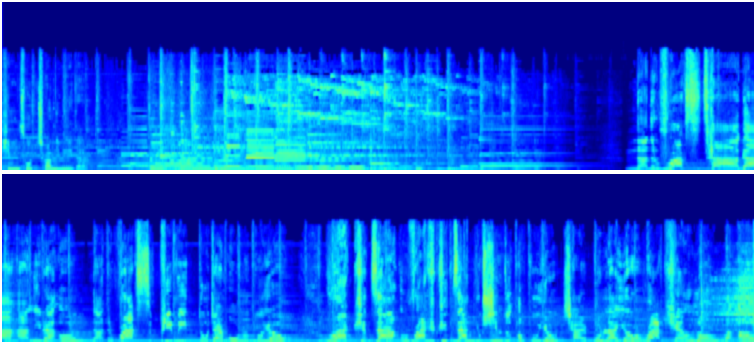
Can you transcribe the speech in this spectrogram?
김소천입니다. 나는 락스타가 아니라오. 나는 락스피릿도 잘 모르고요. 락크다 락 그닥 욕심도 없고요. 잘 몰라요. 락앤롤. 와오.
